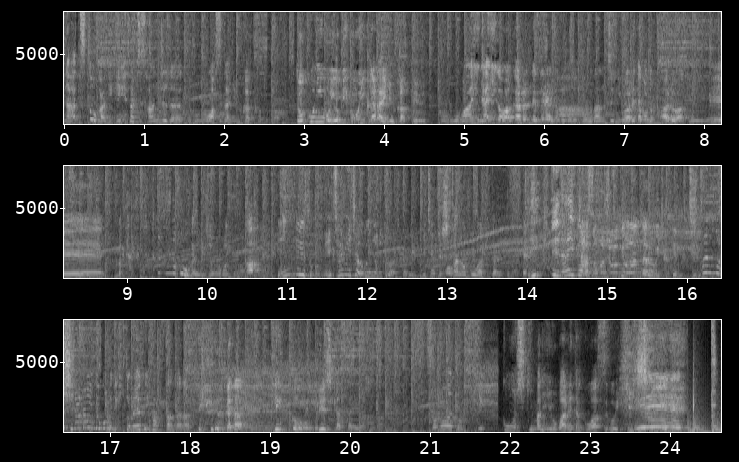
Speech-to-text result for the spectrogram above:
夏とかに偏差値30代だった方が早稲田に受かったとかどこにも予備校行かないで受かってる。お前に何が分かるんだぐらいのことを相談中に言われたこともあるわけ。えまあ、高田の方が印象に残ってますね。年齢層がめちゃめちゃ上の人が来たりめちゃめちゃ下の子が来たりとか。生きてないからその状況なんだろうみたいな自分の知らないところで人の役に立ったんだなっていう。のが結構嬉しかったりはします。その後結婚式まで呼ばれた子はすごい必死に、えー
